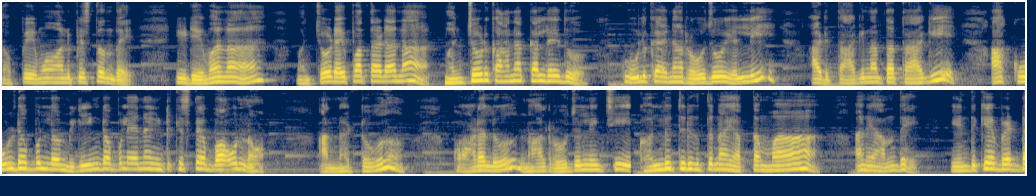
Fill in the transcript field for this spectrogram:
తప్పేమో అనిపిస్తుంది. ఈడేమైనా మంచోడు అయిపోతాడానా? మంచోడు కానక్కర్లేదు. కూలికైనా రోజు వెళ్ళి ఆడి తాగినంత తాగి ఆ కూల్ డబ్బుల్లో మిగిలిన డబ్బులైనా ఇంటికిస్తే బాగున్నాం అన్నట్టు కోడలు నాలుగు రోజుల నుంచి కళ్ళు తిరుగుతున్నాయి అత్తమ్మా అని అంది. ఎందుకే బిడ్డ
